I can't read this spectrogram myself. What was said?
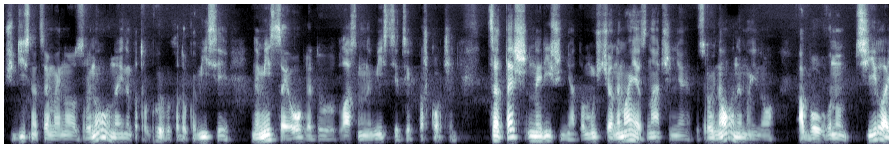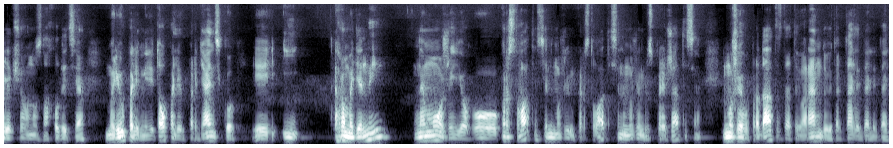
що дійсно це майно зруйновано і не потребує виходу комісії на місце і огляду власне на місці цих пошкоджень. Це теж не рішення, тому що немає значення зруйноване майно або воно ціле, якщо воно знаходиться в Маріуполі, Мелітополі, Бердянську, і, і громадянин не може його користуватися, не може їм користуватися, не може їм розпоряджатися, не може його продати, здати в оренду і так далі, далі, далі,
